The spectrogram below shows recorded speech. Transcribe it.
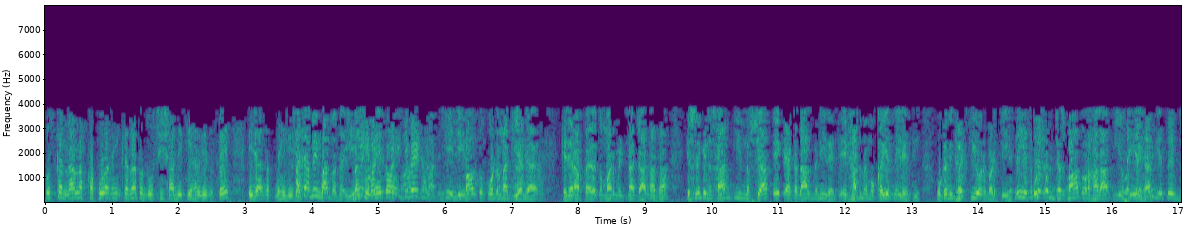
اس کا نام نفقہ پورا نہیں کر رہا تو دوسری شادی کی ہرگز اسے اجازت نہیں دی اچھا ابھی بات بتائیے ڈبیٹ ہماری۔ جی جی بات کو کوڈ نہ کیا جائے کہ جناب پہلے تو مر مٹنا چاہتا تھا اس لیے کہ انسان کی نفسیات ایک اعتدال میں نہیں رہتی ایک حد میں مقید نہیں رہتی وہ کبھی گھٹتی اور بڑھتی ہے۔ اس وقت جذبات اور حالات یہ ہوتے ہیں۔ یہ تو ایک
